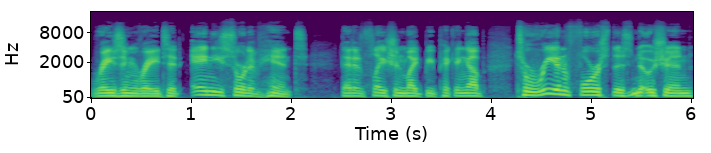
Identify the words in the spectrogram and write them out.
raising rates at any sort of hint that inflation might be picking up to reinforce this notion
